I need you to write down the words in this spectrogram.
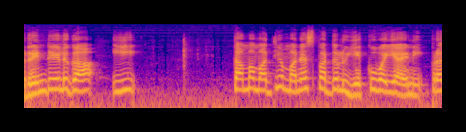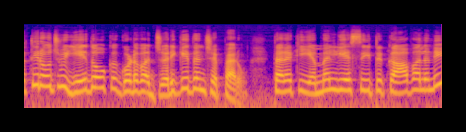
రెండేళ్ళుగా ఈ తమ మధ్య మనస్పర్ధలు ఎక్కువయ్యాయని ప్రతిరోజు ఏదో ఒక గొడవ జరిగేదని చెప్పారు. తనకి ఎమ్మెల్యే సీటు కావాలని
